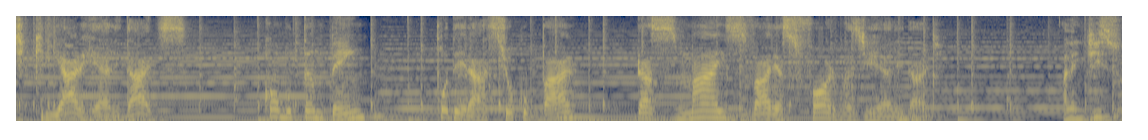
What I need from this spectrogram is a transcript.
de criar realidades, como também poderá se ocupar das mais várias formas de realidade. Além disso,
